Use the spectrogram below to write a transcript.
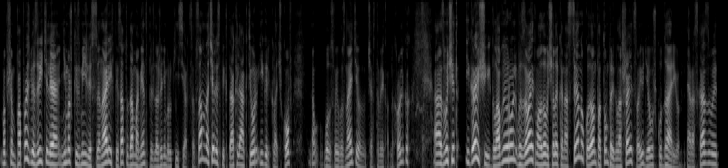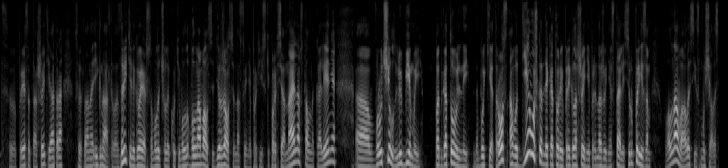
в общем, по просьбе зрителя немножко изменили сценарий, вписав туда момент с предложением руки и сердца. В самом начале спектакля актер Игорь Клочков, ну, голос вы его знаете, он часто в рекламных роликах, а, звучит, играющий главную роль вызывает молодого человека на сцену, куда он потом приглашает свою девушку Дарью, рассказывает э, пресс-атташе театра Светлана Игнатова. Зрители говорят, что молодой человек хоть и волновался, держался на сцене практически профессионально, встал на колени, э, вручил любимый подготовленный букет роз, а вот девушка, для которой приглашение и предложение стали сюрпризом, волновалась и смущалась.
